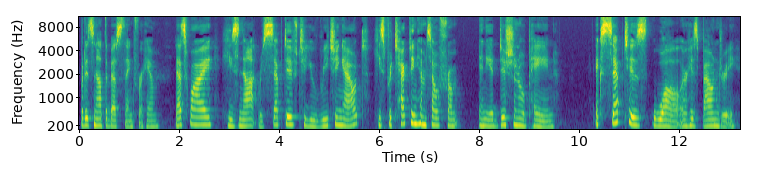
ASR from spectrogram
but it's not the best thing for him. That's why he's not receptive to you reaching out. He's protecting himself from any additional pain. Accept his wall or his boundary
